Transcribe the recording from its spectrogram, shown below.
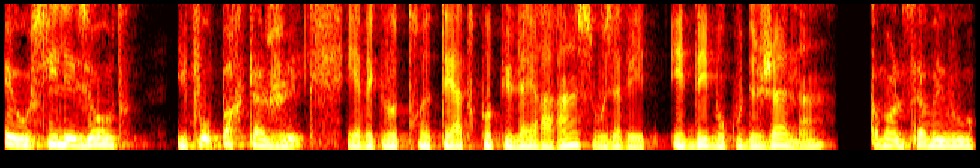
et aussi les autres. Il faut partager. Et avec votre théâtre populaire à Reims, vous avez aidé beaucoup de jeunes, hein? Comment le savez-vous?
